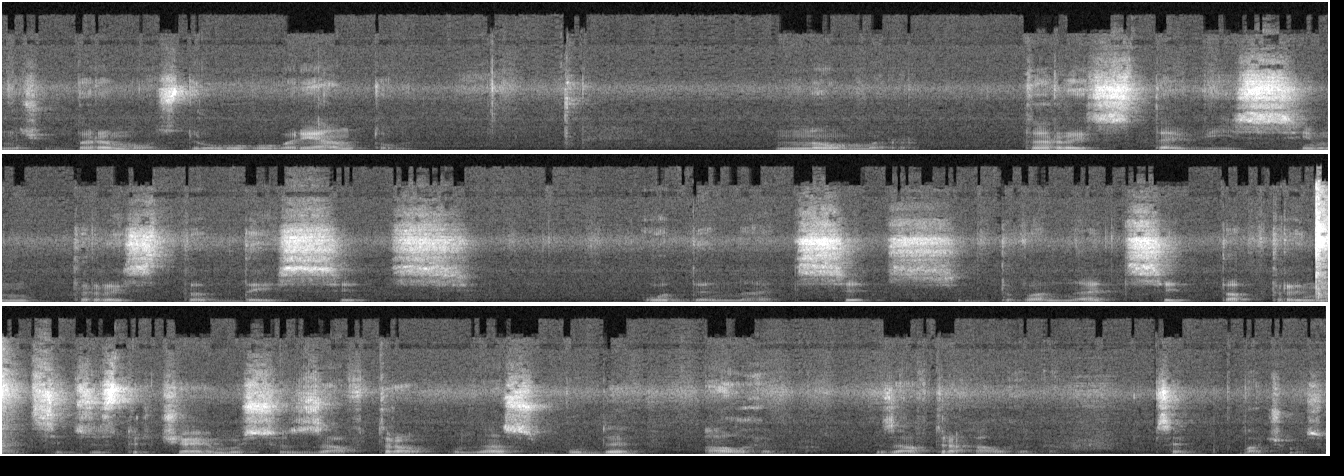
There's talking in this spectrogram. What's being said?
Значить, беремо з другого варіанту номер 308, 310, 11, 12 та 13. Зустрічаємося завтра. У нас буде алгебра. Завтра алгебра. Все, бачимось.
